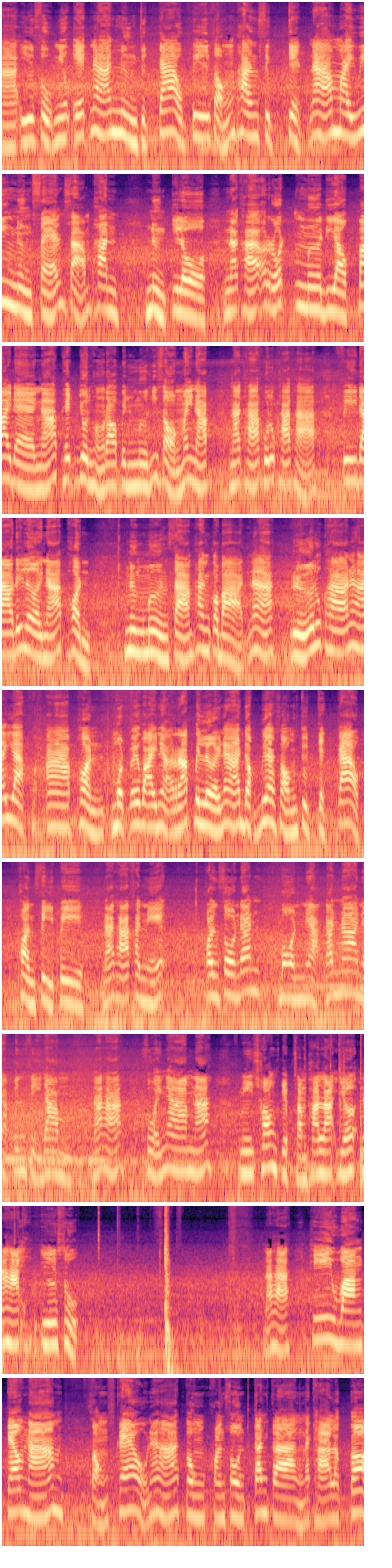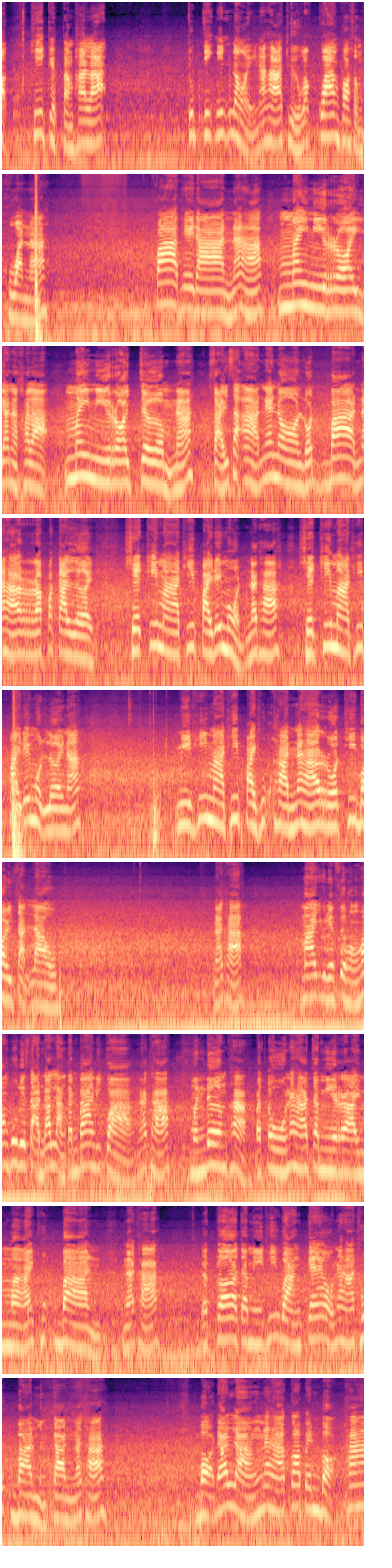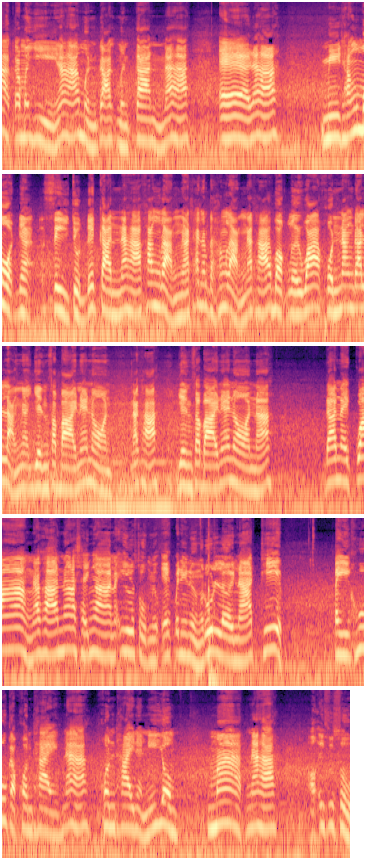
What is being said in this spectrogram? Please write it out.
อ่าอีสุมิวเอ็กนะคะ1.9 ปี 2017 นะคะไม่วิ่ง 1,3,001 กิโลนะคะ รถมือเดียวป้ายแดงนะ เพชรยนต์ของเราเป็นมือที่ 2 ไม่นับนะคะ คุณลูกค้าขาฟรีดาวได้เลยนะ ผ่อน 13,000 กว่าบาทนะฮะหรือลูกค้านะฮะอยากอ่าผ่อนหมดไวๆเนี่ยรับไปเลยนะฮะดอกเบี้ย 2.79 ผ่อน 4 ปีนะคะ คันนี้คอนโซลด้าน บนเนี่ยด้านหน้าเนี่ยเป็นสีดำนะคะ สวยงามนะ มีช่องเก็บสัมภาระเยอะนะคะอิสุนะคะที่วางแก้วน้ำสองแก้วนะคะตรงคอนโซลกั้นกลางนะคะ แล้วก็ที่เก็บสัมภาระจุกจิกนิดหน่อยนะคะ ถือว่ากว้างพอสมควรนะฝ้าเพดานนะคะไม่มีรอยยันอักขระไม่มีรอยเจิมนะ ใสสะอาดแน่นอนรถบ้านนะคะรับประกันเลย เช็คที่มาที่ไปได้หมดนะคะ เช็คที่มาที่ไปได้หมดเลยนะ มีที่มาที่ไปทุกคันนะคะรถที่บริษัทเรานะคะ มาอยู่ในส่วนของห้องผู้โดยสารด้านหลังกันบ้างดีกว่านะคะ เหมือนเดิมค่ะ ประตูนะคะจะมีลายไม้ทุกบานนะคะ แล้วก็จะมีที่วางแก้วนะคะ ทุกบานเหมือนกันนะคะ เบาะด้านหลังนะคะก็เป็นเบาะผ้ากำมะหยี่นะคะเหมือนกันเหมือนกันนะคะแอร์นะคะมีทั้งหมดเนี่ยสี่จุดด้วยกันนะคะข้างหลังนะถ้านับจากข้างหลังนะคะ บอกเลยว่าคนนั่งด้านหลังเนี่ยเย็นสบายแน่นอนนะคะ เย็นสบายแน่นอนนะ ด้านในกว้างนะคะน่าใช้งานนะอี u ู u มิวเอ็กเป็นอีกหนึ่งรุ่นเลยนะ ที่ตีคู่กับคนไทยนะคะคนไทยเนี่ยนิยมมากนะคะออกอีซูซู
